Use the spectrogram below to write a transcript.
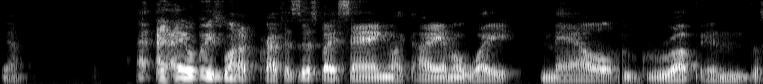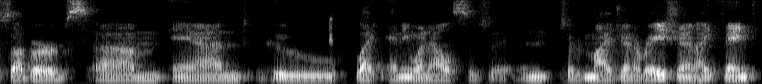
Yeah. I, I always want to preface this by saying, like, I am a white male who grew up in the suburbs um, and who, like anyone else in sort of my generation, I think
